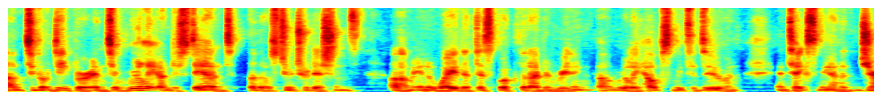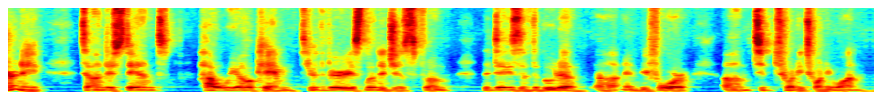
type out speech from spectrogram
um, to go deeper and to really understand those two traditions um, in a way that this book that I've been reading um, really helps me to do and, and takes me on a journey to understand how we all came through the various lineages from the days of the Buddha uh, and before um, to 2021.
